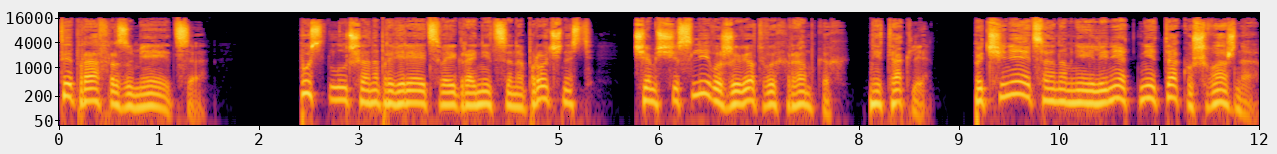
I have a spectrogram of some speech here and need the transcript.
«Ты прав, разумеется. Пусть лучше она проверяет свои границы на прочность, чем счастливо живет в их рамках, не так ли? Подчиняется она мне или нет, не так уж важно.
